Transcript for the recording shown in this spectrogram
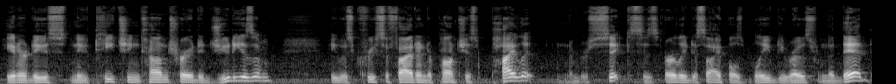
He introduced new teaching contrary to Judaism. He was crucified under Pontius Pilate. Number six, his early disciples believed he rose from the dead.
